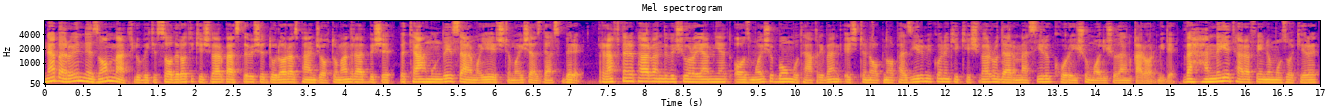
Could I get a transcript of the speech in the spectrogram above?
نه برای نظام مطلوبه که صادرات کشور بسته بشه دلار از 50 تومن رد بشه و تهمونده سرمایه اجتماعیش از دست بره. رفتن پرونده به شورای امنیت آزمایش بمب و تقریبا اجتناب ناپذیر می‌کنه که کشور رو در مسیر کره شمالی شدن قرار میده و همه طرفین مذاکره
